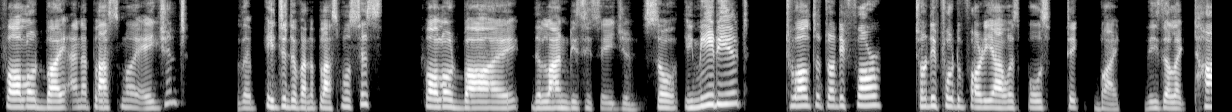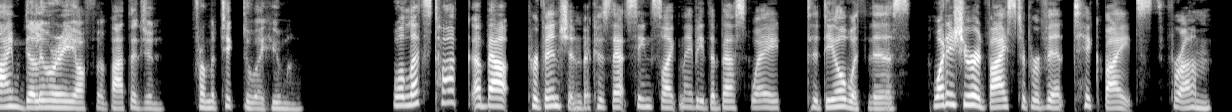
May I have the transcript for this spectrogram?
followed by anaplasma agent, the agent of anaplasmosis, followed by the Lyme disease agent. So, immediate 12 to 24, 24 to 40 hours post tick bite. These are like time delivery of a pathogen from a tick to a human. Well, let's talk about prevention because that seems like maybe the best way to deal with this. What is your advice to prevent tick bites from,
